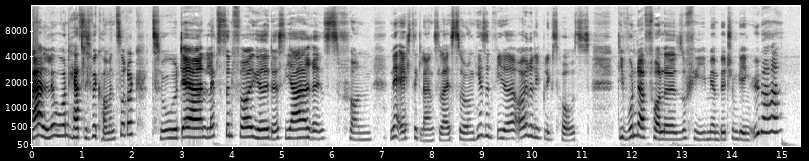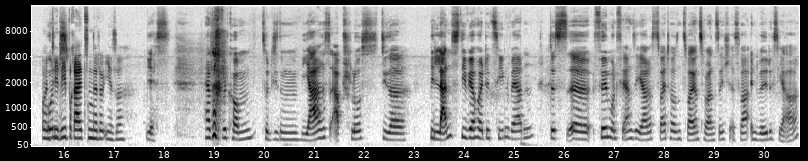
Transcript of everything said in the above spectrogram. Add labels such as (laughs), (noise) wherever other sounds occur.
Hallo und herzlich willkommen zurück zu der letzten Folge des Jahres von Eine echte Glanzleistung. Hier sind wieder eure Lieblingshosts, die wundervolle Sophie mir im Bildschirm gegenüber. Und, und die liebreizende Luise. Yes. Herzlich willkommen zu diesem Jahresabschluss, dieser Bilanz, die wir heute ziehen werden des äh, Film- und Fernsehjahres 2022. Es war ein wildes Jahr.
